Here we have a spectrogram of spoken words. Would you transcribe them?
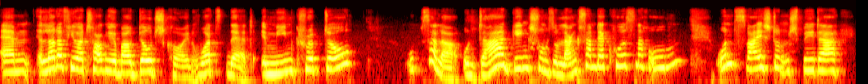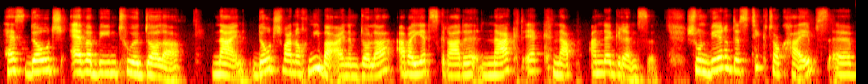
um, a lot of you are talking about Dogecoin. What's that? A meme crypto? Upsala. Und da ging schon so langsam der Kurs nach oben. Und zwei Stunden später, has Doge ever been to a dollar? Nein, Doge war noch nie bei einem Dollar, aber jetzt gerade nagt er knapp an der Grenze. Schon während des TikTok-Hypes äh,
